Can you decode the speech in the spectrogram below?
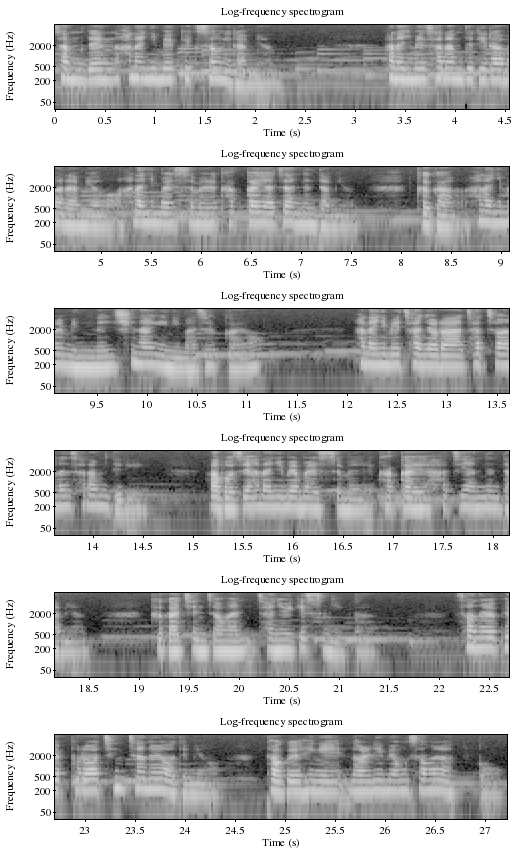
참된 하나님의 백성이라면 하나님의 사람들이라 말하며 하나님 말씀을 가까이 하지 않는다면 그가 하나님을 믿는 신앙인이 맞을까요? 하나님의 자녀라 자처하는 사람들이 아버지 하나님의 말씀을 가까이 하지 않는다면 그가 진정한 자녀이겠습니까? 선을 베풀어 칭찬을 얻으며 덕을 행해 널리 명성을 얻고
